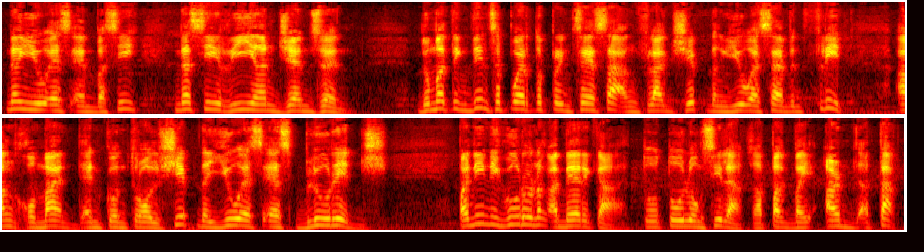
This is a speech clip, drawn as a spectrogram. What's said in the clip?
ng US Embassy na si Rian Jensen. Dumating din sa Puerto Princesa ang flagship ng US 7th Fleet, ang command and control ship na USS Blue Ridge. Paniniguro ng Amerika, tutulong sila kapag may armed attack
